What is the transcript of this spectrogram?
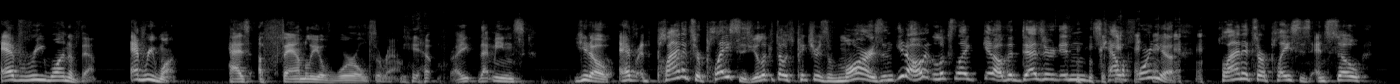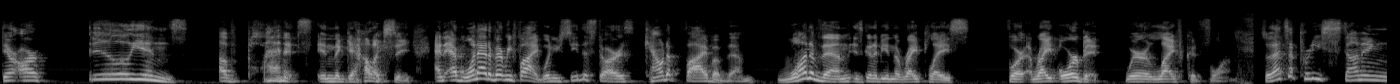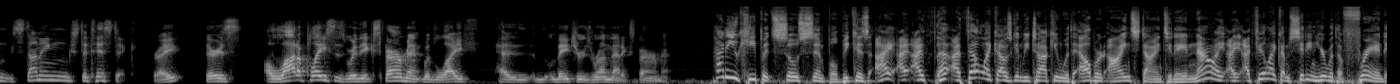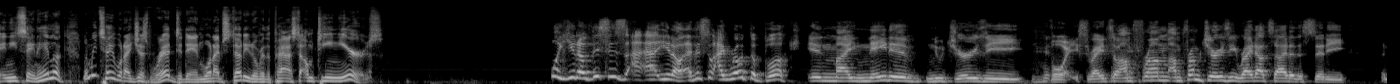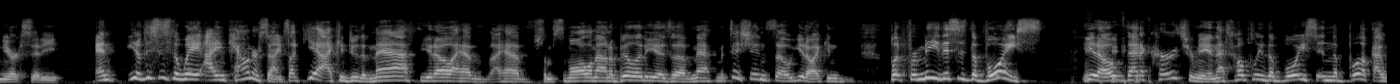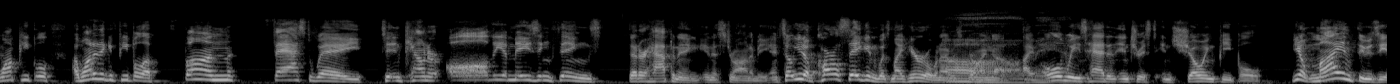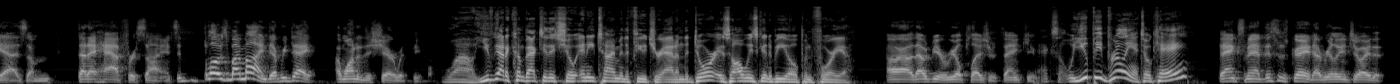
every one of them, everyone has a family of worlds around. Yep. Right? That means you know, every, planets are places. You look at those pictures of Mars, and you know, it looks like you know the desert in California. planets are places, and so there are billions of planets in the galaxy. And one out of every five, when you see the stars, count up five of them. One of them is going to be in the right place for right orbit where life could form. So that's a pretty stunning, stunning statistic, right? There's a lot of places where the experiment with life has nature's run that experiment. How do you keep it so simple? Because I, I, I felt like I was going to be talking with Albert Einstein today, and now I, I feel like I'm sitting here with a friend, and he's saying, "Hey, look, let me tell you what I just read today and what I've studied over the past umpteen years." Well, you know, this is, uh, you know, this I wrote the book in my native New Jersey voice, right? So I'm from I'm from Jersey, right outside of the city, New York City, and you know, this is the way I encounter science. Like, yeah, I can do the math. You know, I have I have some small amount of ability as a mathematician, so you know, I can. But for me, this is the voice you know that occurs for me and that's hopefully the voice in the book i want people i wanted to give people a fun fast way to encounter all the amazing things that are happening in astronomy. And so, you know, Carl Sagan was my hero when I was oh, growing up. Oh, I always had an interest in showing people, you know, my enthusiasm that I have for science. It blows my mind every day. I wanted to share with people. Wow. You've got to come back to this show anytime in the future, Adam. The door is always going to be open for you. All right. That would be a real pleasure. Thank you. Excellent. Well, you be brilliant, okay? Thanks, man. This was great. I really enjoyed it.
